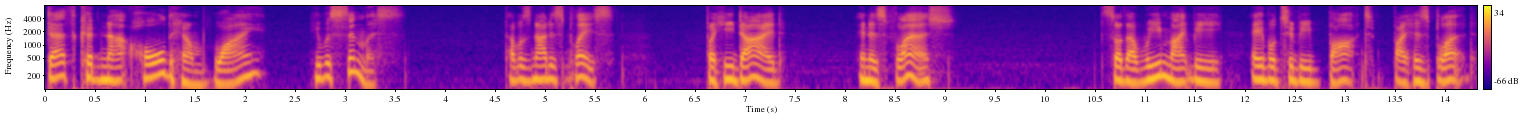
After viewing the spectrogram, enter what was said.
Death could not hold him. Why? He was sinless. That was not his place. But he died in his flesh so that we might be able to be bought by his blood.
